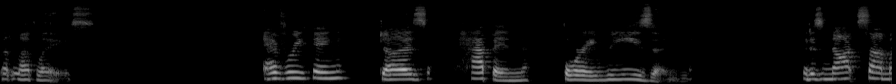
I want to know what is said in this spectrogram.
But, lovelies, everything does happen for a reason. It is not some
